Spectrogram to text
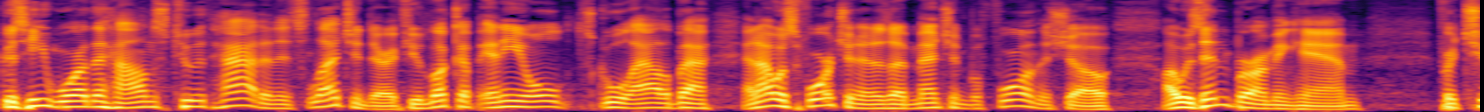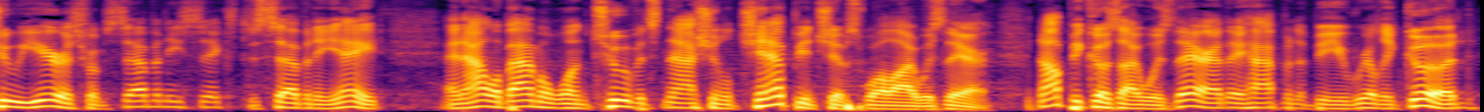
because he wore the Houndstooth hat, and it's legendary. If you look up any old school Alabama, and I was fortunate, as I mentioned before on the show, I was in Birmingham for two years, from '76 to '78, and Alabama won two of its national championships while I was there. Not because I was there; they happened to be really good,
